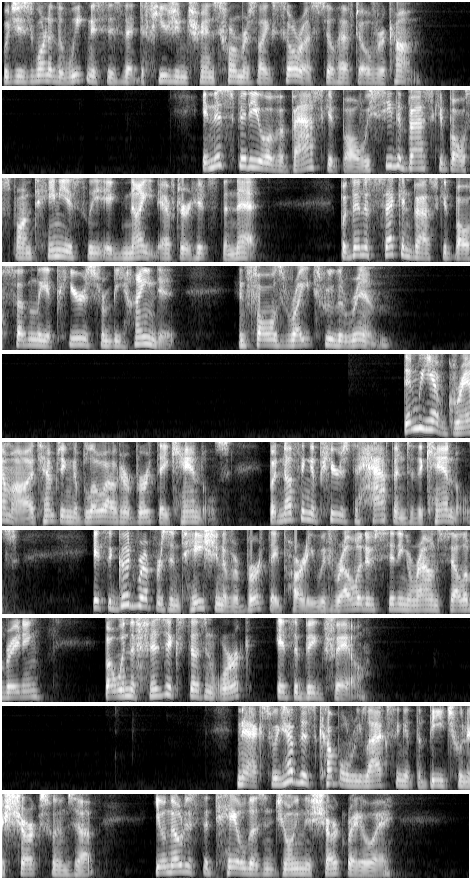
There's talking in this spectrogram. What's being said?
which is one of the weaknesses that diffusion transformers like Sora still have to overcome. In this video of a basketball, we see the basketball spontaneously ignite after it hits the net, but then a second basketball suddenly appears from behind it and falls right through the rim. Then we have Grandma attempting to blow out her birthday candles, but nothing appears to happen to the candles. It's a good representation of a birthday party with relatives sitting around celebrating, but when the physics doesn't work, it's a big fail. Next, we have this couple relaxing at the beach when a shark swims up. You'll notice the tail doesn't join the shark right away.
